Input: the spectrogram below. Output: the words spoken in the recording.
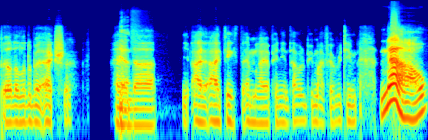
build a little bit extra. And yeah. uh, I, I think, in my opinion, that would be my favorite team. Now,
